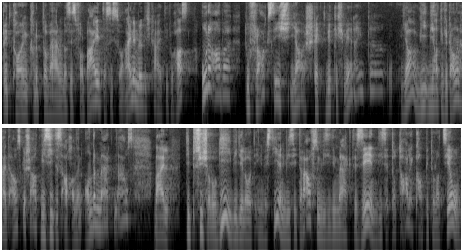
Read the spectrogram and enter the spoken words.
Bitcoin, Kryptowährung, das ist vorbei. Das ist so eine Möglichkeit, die du hast. Oder aber du fragst dich, ja, steckt wirklich mehr dahinter? Ja, wie, wie hat die Vergangenheit ausgeschaut? Wie sieht es auch an den anderen Märkten aus? Weil die Psychologie, wie die Leute investieren, wie sie drauf sind, wie sie die Märkte sehen, diese totale Kapitulation,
